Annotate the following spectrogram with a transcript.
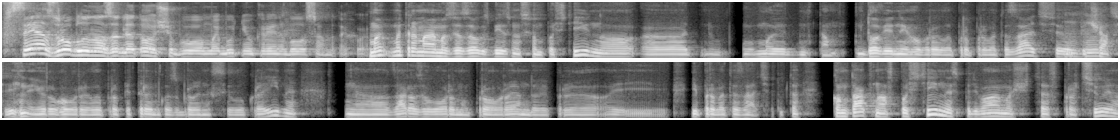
все зроблено задля того, щоб майбутнє України було саме такою. Ми, ми тримаємо зв'язок з бізнесом постійно. Е, Ми там до війни говорили про приватизацію, Мгм. під час війни говорили про підтримку Збройних сил України. Е, Зараз говоримо про оренду і, і, і приватизацію. Тобто контакт в нас постійний. Сподіваємося, що це спрацює.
